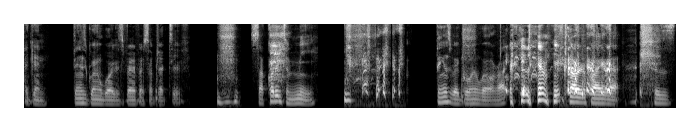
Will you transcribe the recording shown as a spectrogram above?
again, things going well is very very subjective. So according to me, things were going well, right? Let me clarify that because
